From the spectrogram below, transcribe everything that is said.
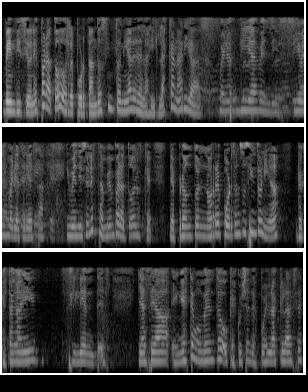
bendiciones para todos, reportando sintonía desde las Islas Canarias. Buenos días, bendiciones María Teresa. Y bendiciones también para todos los que de pronto no reportan su sintonía, pero que están ahí silentes, ya sea en este momento o que escuchen después la clase,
